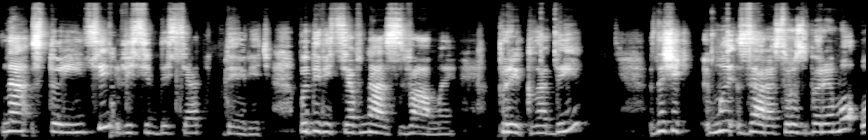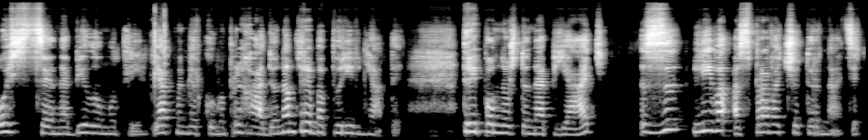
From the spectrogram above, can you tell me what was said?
на сторінці 89. Подивіться, в нас з вами приклади. Значить, ми зараз розберемо ось це на білому тлі. Як ми міркуємо? Пригадую, нам треба порівняти 3 помножити на 5 зліва, а справа 14.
